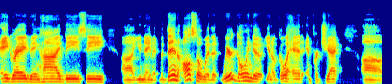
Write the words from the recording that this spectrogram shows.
A grade being high, B, C, uh, you name it. But then also with it, we're going to, you know, go ahead and project uh,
